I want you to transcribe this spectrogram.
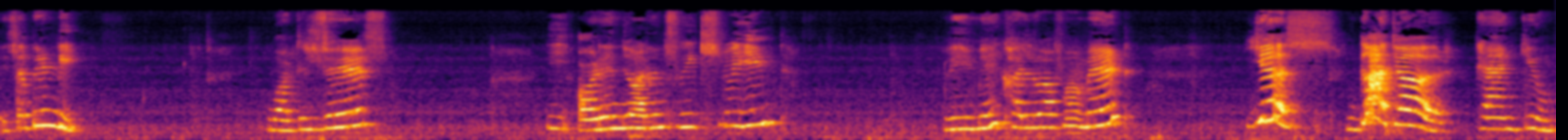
it's a bhindi. What is this? E- Orange orange sweet sweet. We make halwa from it. Yes, gajar. Thank you.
